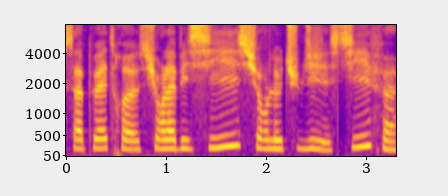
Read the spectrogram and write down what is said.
ça peut être euh, sur la vessie, sur le tube digestif, euh,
